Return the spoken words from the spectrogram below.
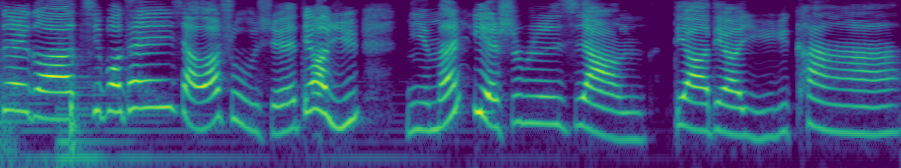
这个七胞胎小老鼠学钓鱼，你们也是不是想钓钓鱼看啊？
